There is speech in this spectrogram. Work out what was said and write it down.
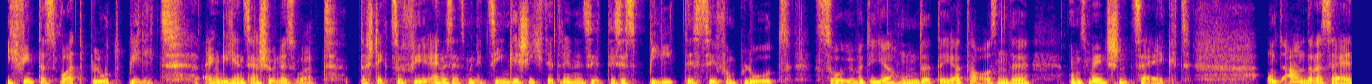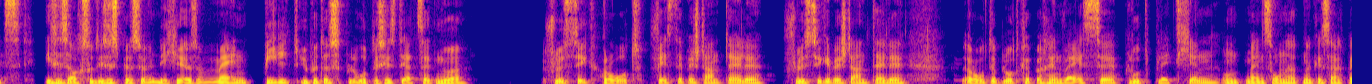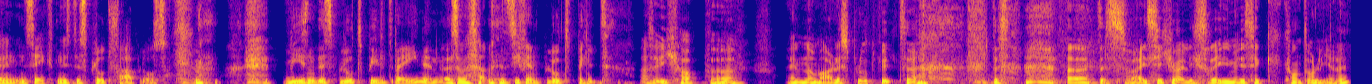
Ich finde das Wort Blutbild eigentlich ein sehr schönes Wort. Da steckt so viel einerseits Medizingeschichte drin, dieses Bild, das sie vom Blut so über die Jahrhunderte, Jahrtausende uns Menschen zeigt. Und andererseits ist es auch so dieses Persönliche, also mein Bild über das Blut. Das ist derzeit nur flüssig, rot, feste Bestandteile, flüssige Bestandteile, rote Blutkörperchen, weiße Blutplättchen und mein Sohn hat nur gesagt, bei den Insekten ist das Blut farblos. Ja. Wie ist denn das Blutbild bei Ihnen? Also was haben Sie für ein Blutbild? Also ich habe äh, ein normales Blutbild. Das, äh, das weiß ich, weil ich es regelmäßig kontrolliere.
